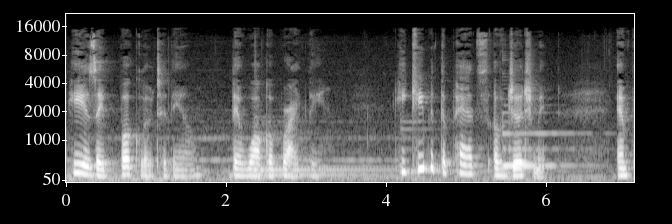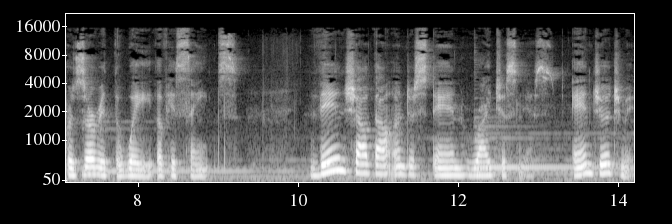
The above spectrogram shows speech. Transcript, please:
He is a buckler to them that walk uprightly. He keepeth the paths of judgment and preserveth the way of his saints. Then shalt thou understand righteousness and judgment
